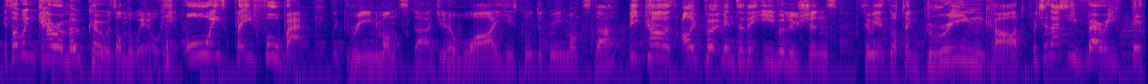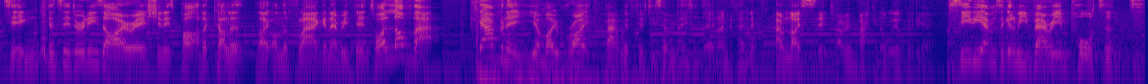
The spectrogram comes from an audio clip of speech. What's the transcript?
it's like when Karamoko was on the wheel. He always played fullback. The Green Monster. Do you know why he's called the Green Monster? Because I've put him into the evolutions, so he's got a green card, which is actually very fitting considering he's Irish and it's part of the colour, like on the flag and everything. So I love that. Gaffney, you're my right back with 57 pace and 39 defending. How nice is it to have him back in a wheel video? CDMs are going to be very important.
